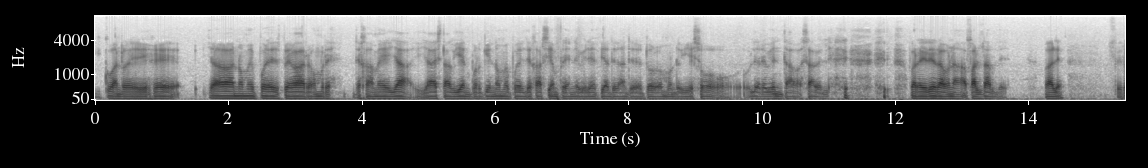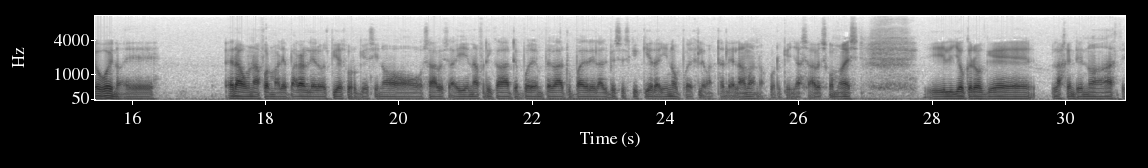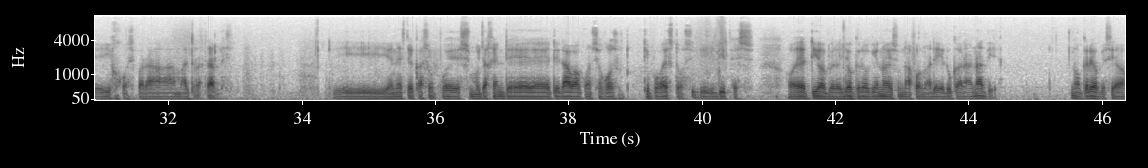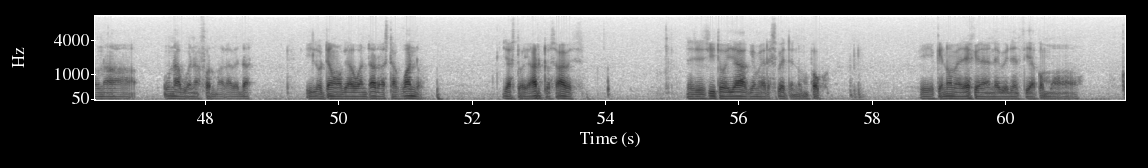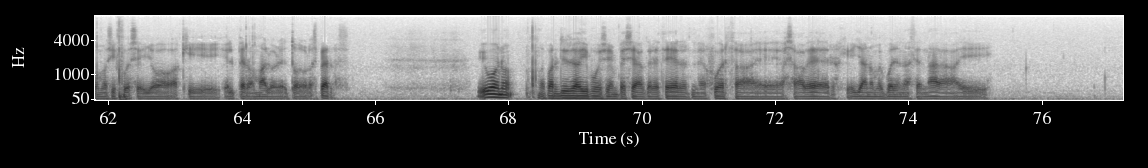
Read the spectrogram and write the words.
y cuando dije, ya no me puedes pegar, hombre, déjame ya, ya está bien, porque no me puedes dejar siempre en evidencia delante de todo el mundo. Y eso le reventaba, ¿sabes? Para ir era una faltarle, ¿vale? Pero bueno, eh, era una forma de pararle los pies porque si no, sabes, ahí en África te pueden pegar a tu padre las veces que quiera y no puedes levantarle la mano porque ya sabes cómo es. Y yo creo que la gente no hace hijos para maltratarles. Y en este caso, pues mucha gente te daba consejos tipo estos y dices, joder tío, pero yo creo que no es una forma de educar a nadie. No creo que sea una una buena forma, la verdad. Y lo tengo que aguantar hasta cuándo. Ya estoy harto, ¿sabes? Necesito ya que me respeten un poco. Y que no me dejen en evidencia como, como si fuese yo aquí el perro malo de todos los perros. Y bueno, a partir de ahí pues empecé a crecer de fuerza, eh, a saber que ya no me pueden hacer nada y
